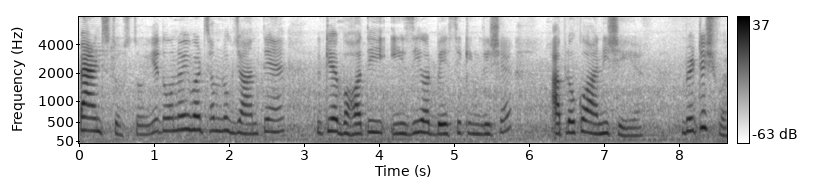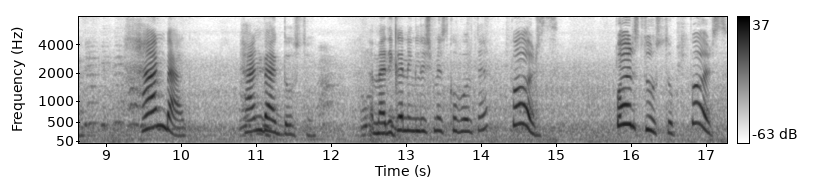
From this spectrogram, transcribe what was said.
पैंट्स दोस्तों, ये दोनों ही वर्ड्स हम लोग जानते हैं, क्योंकि ये बहुत ही इजी और बेसिक इंग्लिश है। आप लोग को आनी चाहिए। ब्रिटिश वर्ड हैंड बैग हैंड बैग दोस्तों, अमेरिकन इंग्लिश में इसको बोलते हैं पर्स। पर्स दोस्तों, पर्स।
